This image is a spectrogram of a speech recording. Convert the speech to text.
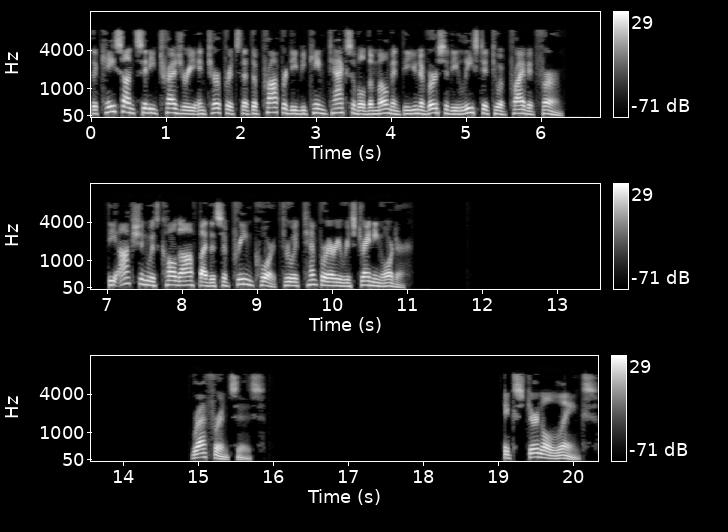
the Quezon City Treasury interprets that the property became taxable the moment the university leased it to a private firm. The auction was called off by the Supreme Court through a temporary restraining order. References External links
